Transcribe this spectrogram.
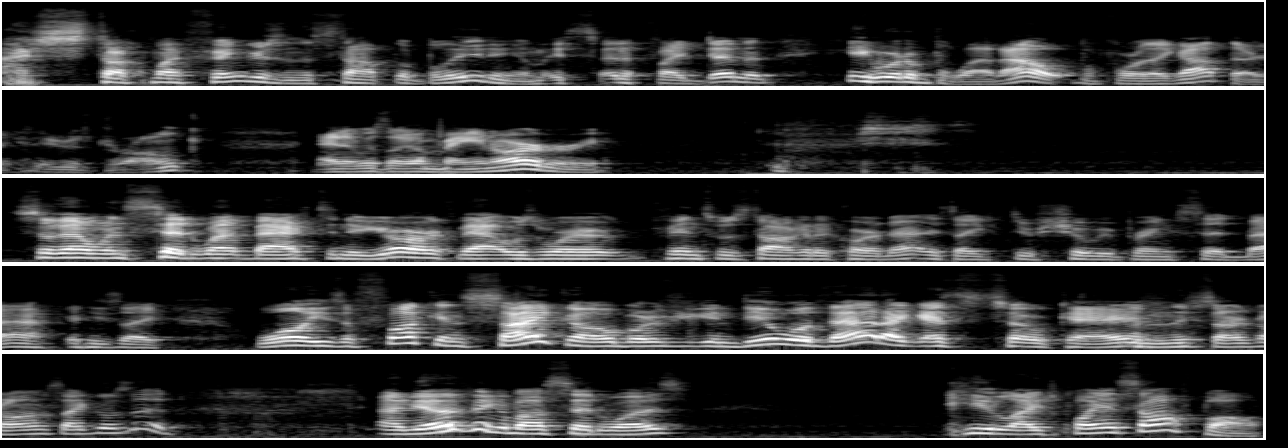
I stuck my fingers in to stop the bleeding, and they said if I didn't, he would have bled out before they got there because he was drunk, and it was like a main artery. So then when Sid went back to New York, that was where Vince was talking to Cornette. He's like, "Dude, should we bring Sid back? And he's like, well, he's a fucking psycho, but if you can deal with that, I guess it's okay. And they started calling him Psycho Sid. And the other thing about Sid was he liked playing softball.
